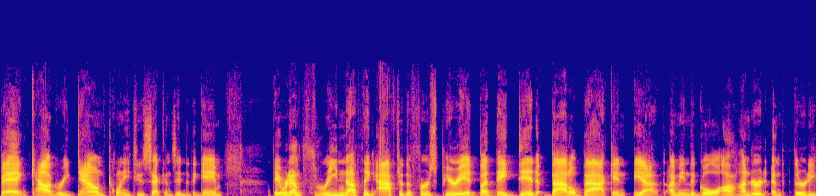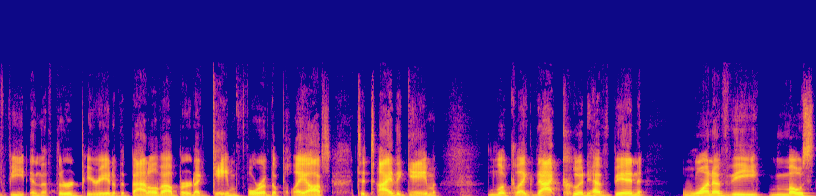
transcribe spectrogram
bang, Calgary down 22 seconds into the game. They were down 3 nothing after the first period, but they did battle back. And yeah, I mean, the goal 130 feet in the third period of the Battle of Alberta, game four of the playoffs to tie the game, looked like that could have been one of the most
